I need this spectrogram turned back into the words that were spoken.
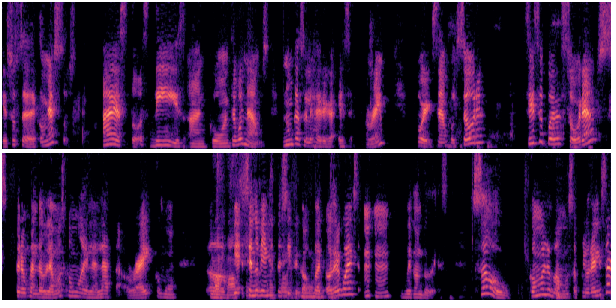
¿qué sucede con estos? A estos, these uncountable nouns, nunca se les agrega S, all right? For example, soda. Sí se puede sodas, pero cuando hablamos como de la lata, all right? Como uh, Ajá. bien- siendo bien específico. But otherwise, we don't do this. So, ¿cómo lo vamos a pluralizar?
